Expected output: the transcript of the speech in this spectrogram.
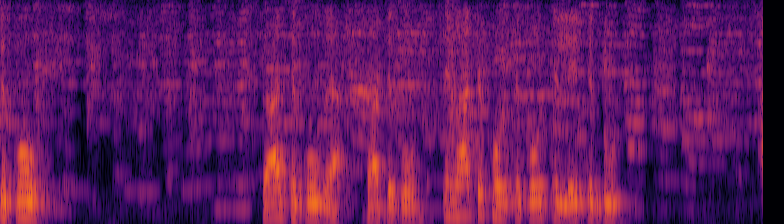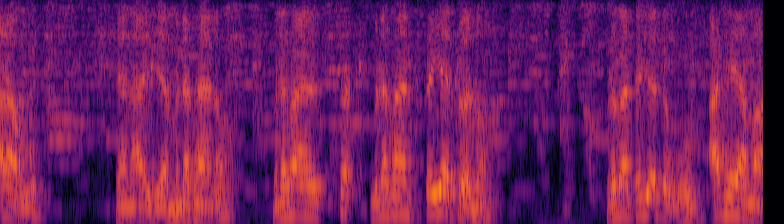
တကူဒါတကူဗျဒါတကူတင်ငါတခုတကူတလေးတပူအဲ့ဒါကိုကျန်ထားရည်မနက်ဖြန်နော်မနက်ဖြန်မနက်ဖြန်တရက်အတွက်နော် မနက်ဖြန်တရက်အတွက်ကိုအားထရမှာ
